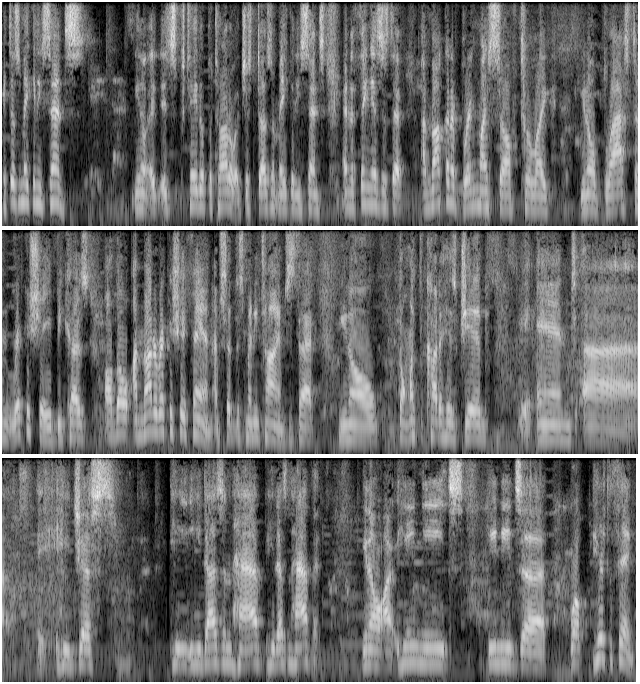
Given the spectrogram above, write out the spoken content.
It doesn't make any sense. You know, it, it's potato potato. It just doesn't make any sense. And the thing is, is that I'm not going to bring myself to like, you know, Blast and Ricochet because although I'm not a Ricochet fan, I've said this many times, is that, you know, don't like the cut of his jib and uh, he just he he doesn't have he doesn't have it. You know, uh, he needs he needs a. Uh, well, here's the thing:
